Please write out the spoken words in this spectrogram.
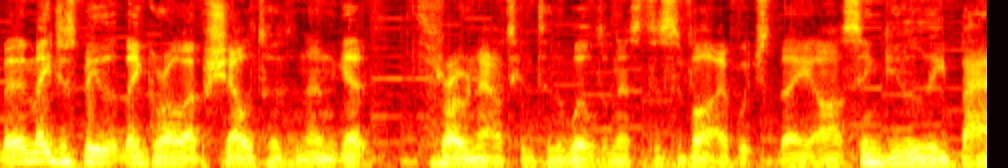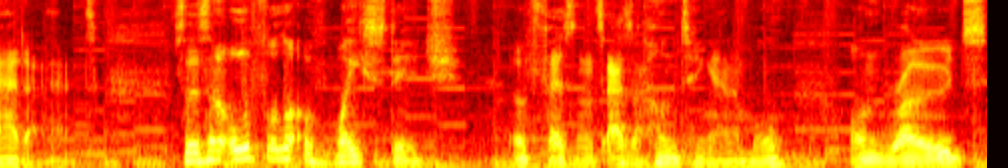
It may just be that they grow up sheltered and then get thrown out into the wilderness to survive, which they are singularly bad at. So there's an awful lot of wastage of pheasants as a hunting animal on roads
